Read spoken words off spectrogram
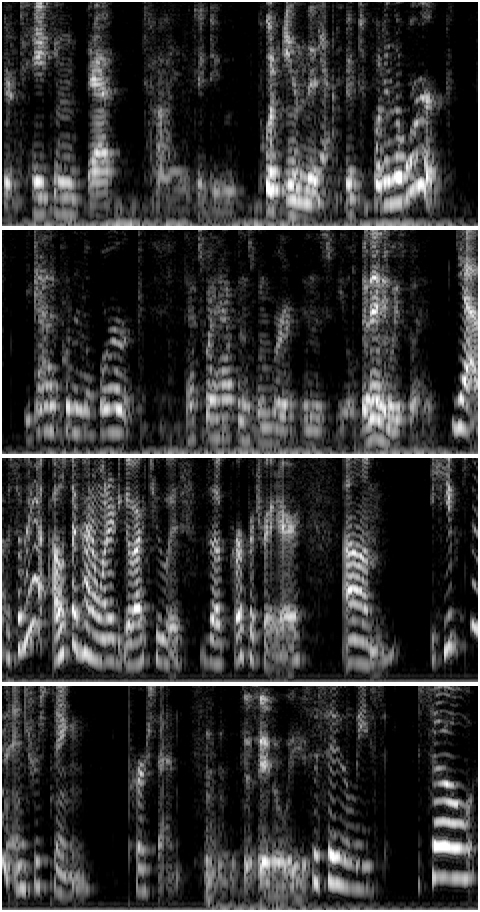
they're taking that time to do put in the yeah. to, to put in the work. You got to put in the work that's what happens when we're in this field. But anyways, go ahead. Yeah, but something else I kind of wanted to go back to with the perpetrator. Um, he was an interesting person, to say the least. To say the least. So,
